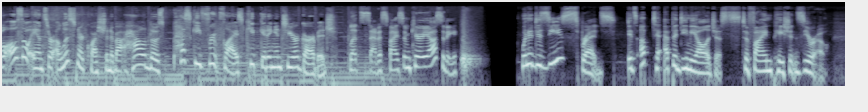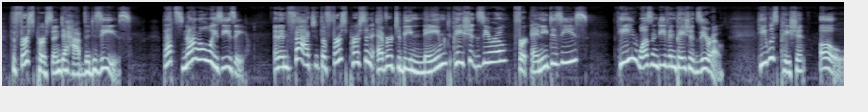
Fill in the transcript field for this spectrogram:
We'll also answer a listener question about how those pesky fruit flies keep getting into your garbage. Let's satisfy some curiosity. When a disease spreads, it's up to epidemiologists to find patient zero, the first person to have the disease. That's not always easy. And in fact, the first person ever to be named patient zero for any disease, he wasn't even patient zero. He was patient O.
